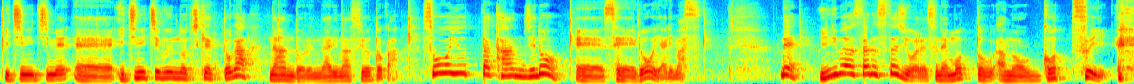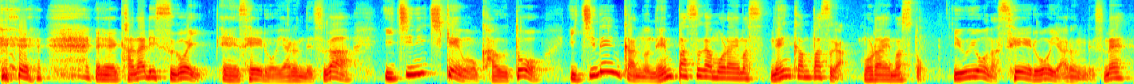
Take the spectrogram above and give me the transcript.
1日目、えー、1日分のチケットが何ドルになりますよとかそういった感じの、えー、セールをやります。でユニバーサル・スタジオはですねもっとあのごっつい えー、かなりすごい、えー、セールをやるんですが1日券を買うと1年間の年パスがもらえます年間パスがもらえますというようなセールをやるんですね。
